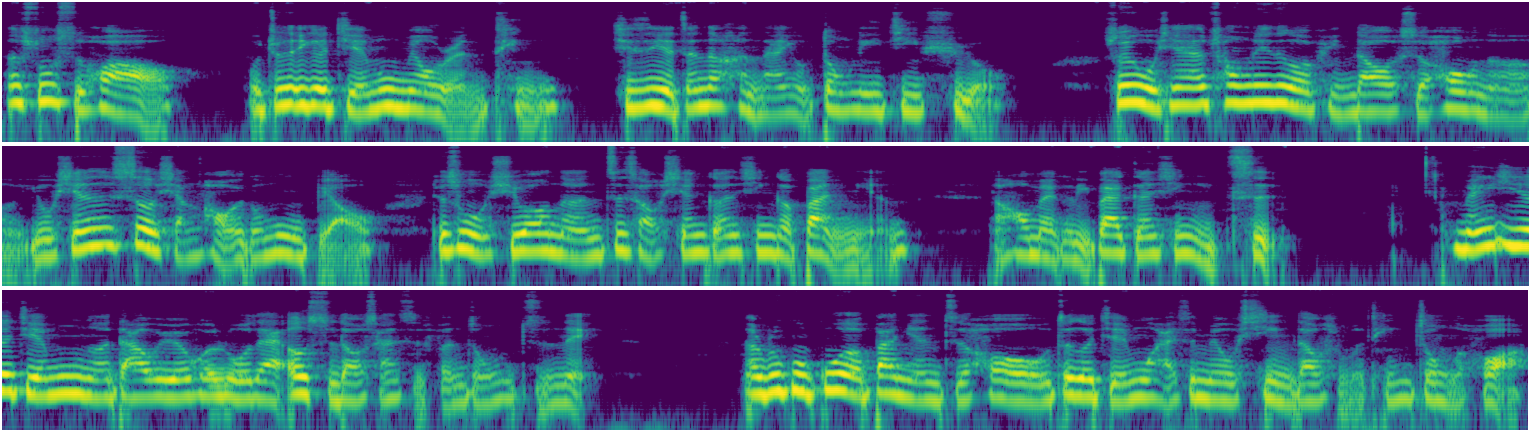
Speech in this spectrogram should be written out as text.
那说实话哦，我觉得一个节目没有人听，其实也真的很难有动力继续哦。所以，我现在创立这个频道的时候呢，有先设想好一个目标，就是我希望能至少先更新个半年，然后每个礼拜更新一次。每一集的节目呢，大约会落在二十到三十分钟之内。那如果过了半年之后，这个节目还是没有吸引到什么听众的话，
